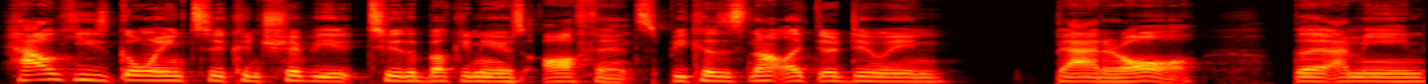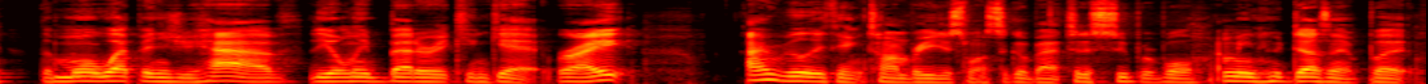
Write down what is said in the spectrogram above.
how he's going to contribute to the Buccaneers offense because it's not like they're doing bad at all. But I mean, the more weapons you have, the only better it can get, right? I really think Tom Brady just wants to go back to the Super Bowl. I mean, who doesn't? But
